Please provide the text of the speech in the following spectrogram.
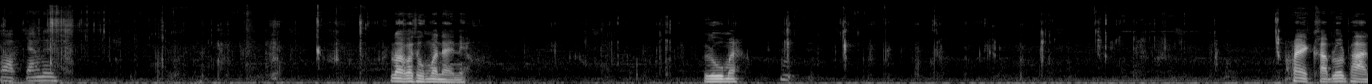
กรอบจังเลยลอยกระทงวันไหนเนี่ย รู้ไหมไม่ขับรถผ่าน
